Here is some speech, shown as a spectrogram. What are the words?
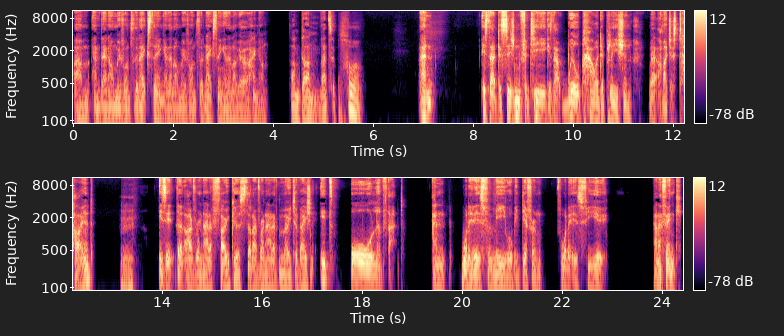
Um, and then I'll move on to the next thing, and then I'll move on to the next thing, and then I'll go, oh, hang on, I'm done. That's it. And is that decision fatigue? Is that willpower depletion? Am I just tired? Mm. Is it that I've run out of focus, that I've run out of motivation? It's all of that. And what it is for me will be different for what it is for you. And I think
